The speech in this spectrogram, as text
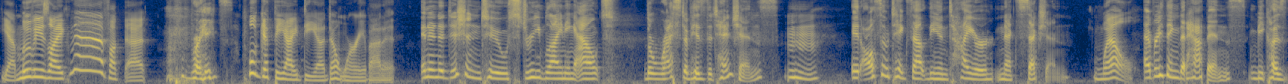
yeah, movies like, nah, fuck that. Right. We'll get the idea. Don't worry about it. And in addition to streamlining out the rest of his detentions, Mm-hmm. It also takes out the entire next section. Well, Everything that happens because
